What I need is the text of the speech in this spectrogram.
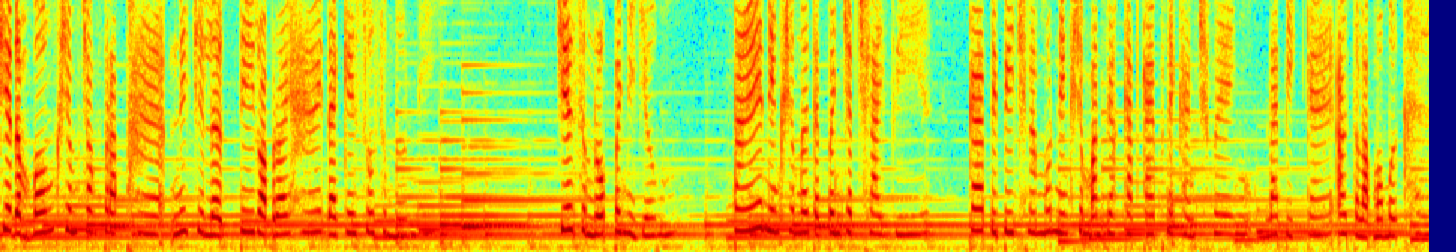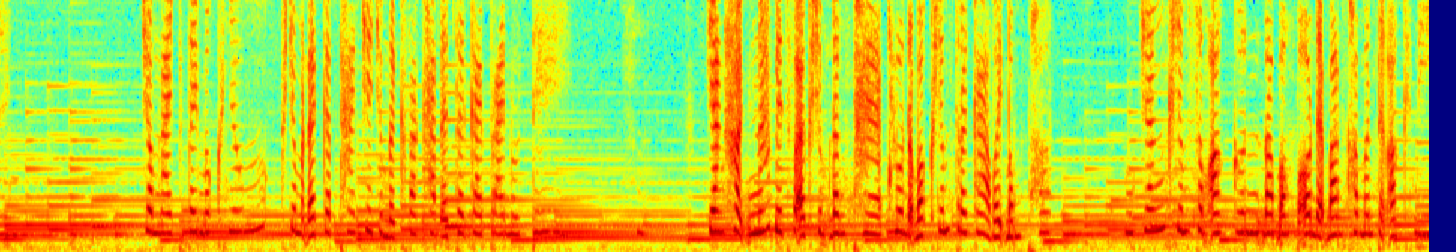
ជាដំបងខ្ញុំចង់ប្រាប់ថានេះជាលើកទីរាប់រយហើយដែលគេសួរសំណួរនេះជាសំណួរពេញនិយម តែនាងខ្ញុំនៅតែពេញចិត្តឆ្លើយវាកាលពី2ឆ្នាំមុននាងខ្ញុំបានវះកាត់កែភ្នែកខាងឆ្វេងដែលពិការឲ្យត្រឡប់មកមើលឃើញចំណែកផ្ទៃមុខខ្ញុំខ្ញុំមិនដែលគិតថាជាចំណុចខ្វះខាតដែលត្រូវកែប្រែនោះទេយ៉ាងហោចណាស់វាធ្វើឲ្យខ្ញុំដឹងថាខ្លួនរបស់ខ្ញុំត្រូវការអ្វីបំផុតអញ្ចឹងខ្ញុំសូមអរគុណដល់បងប្អូនដែលបានខមមិនទាំងអស់គ្នា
